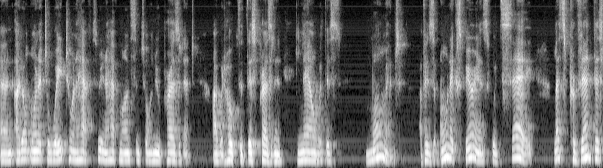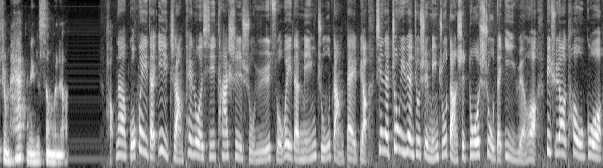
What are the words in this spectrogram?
And I don't want it to wait two and a half, three and a half months until a new president. I would hope that this president, now with this moment of his own experience, would say, let's prevent this from happening to someone else. 好，那国会的议长佩洛西，他是属于所谓的民主党代表。现在众议院就是民主党是多数的议员哦，必须要透过。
